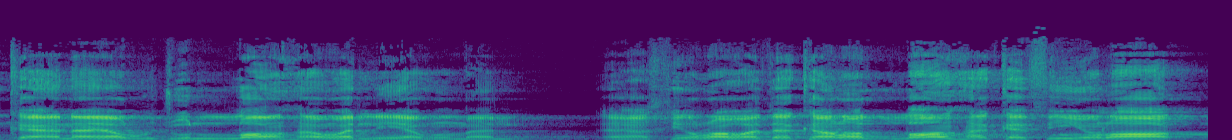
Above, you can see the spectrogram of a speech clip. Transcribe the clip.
كان يرجو الله واليوم الآخر وذكر الله كثيرا.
